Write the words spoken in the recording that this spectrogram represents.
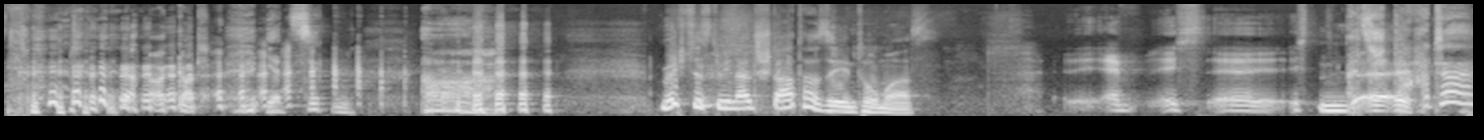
Oh Gott, jetzt zicken. Möchtest du ihn als Starter sehen, Thomas? Ich, äh, ich, Starter?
